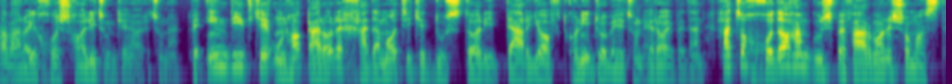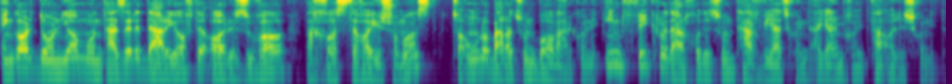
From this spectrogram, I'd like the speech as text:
و برای خوشحالیتون کنارتونن. به این دید که اونها قرار خدماتی که دوست دارید دریافت کنید رو بهتون ارائه بدن. حتی خدا هم گوش به فرمان شماست. انگار دنیا منتظر دریافت آرزوها و خواسته های شماست. host تا اون رو براتون باور کنه. این فکر رو در خودتون تقویت کنید اگر می‌خواهید فعالش کنید.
